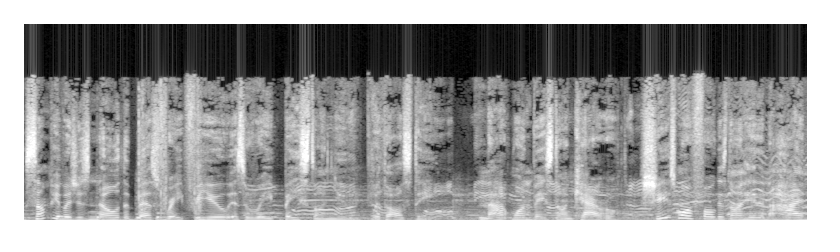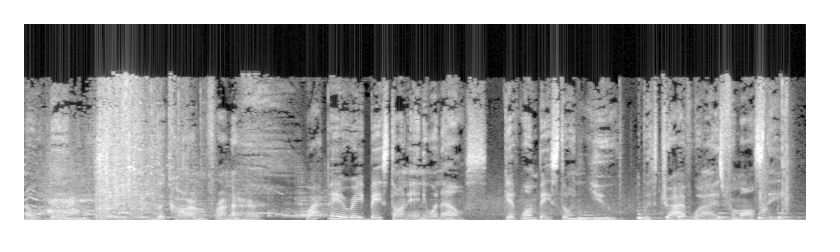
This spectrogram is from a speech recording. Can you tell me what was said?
Some people just know the best rate for you is a rate based on you with Allstate, not one based on Carol. She's more focused on hitting a high note than the car in front of her. Why pay a rate based on anyone else? Get one based on you with DriveWise from Allstate.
